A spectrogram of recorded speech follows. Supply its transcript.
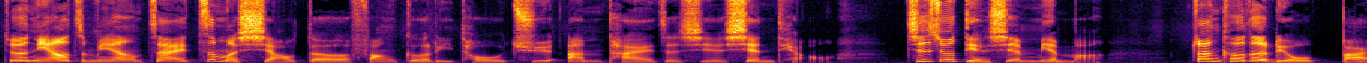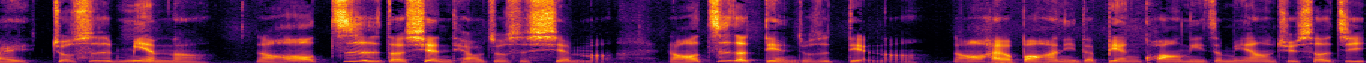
就是你要怎么样在这么小的方格里头去安排这些线条，其实就点线面嘛，篆刻的留白就是面啊，然后字的线条就是线嘛。然后字的点就是点啊，然后还有包含你的边框，你怎么样去设计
